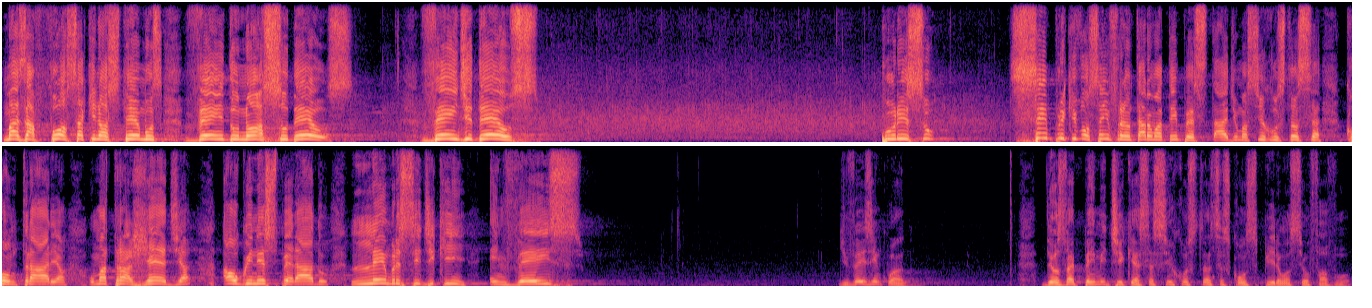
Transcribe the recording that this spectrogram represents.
mas a força que nós temos vem do nosso Deus, vem de Deus. Por isso, sempre que você enfrentar uma tempestade, uma circunstância contrária, uma tragédia, algo inesperado, lembre-se de que, em vez, de vez em quando, Deus vai permitir que essas circunstâncias conspiram a seu favor.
